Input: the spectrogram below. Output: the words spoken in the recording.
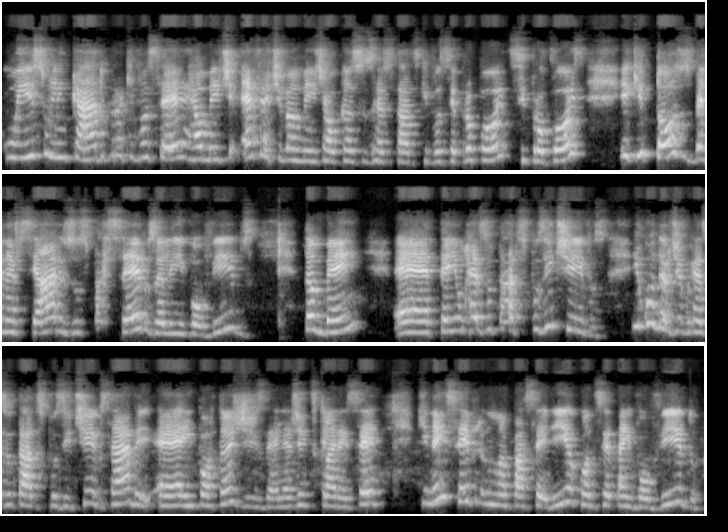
com isso linkado para que você realmente, efetivamente, alcance os resultados que você propôs, se propôs e que todos os beneficiários, os parceiros ali envolvidos, também é, tenham resultados positivos. E quando eu digo resultados positivos, sabe, é importante, Gisele, a gente esclarecer que nem sempre numa parceria, quando você está envolvido,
